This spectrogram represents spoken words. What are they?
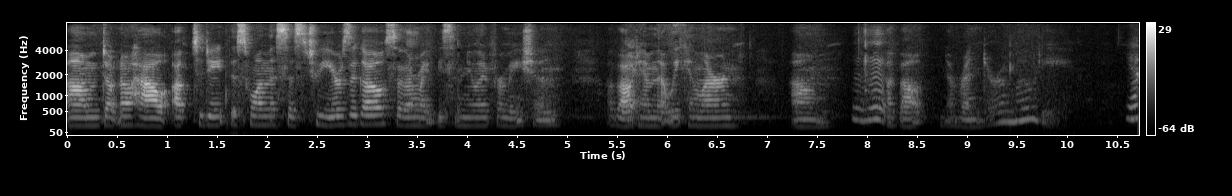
Um, don't know how up to date this one. This is two years ago, so there might be some new information about him that we can learn um, about Narendra Modi. Yeah,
